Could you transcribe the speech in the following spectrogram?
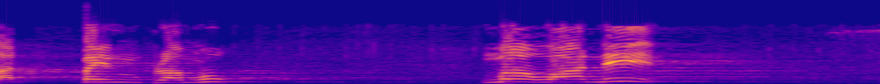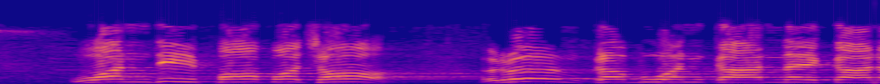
ษัตริย์เป็นประมุขเมื่อวานนี้ วันที่ปปชเริ่มกระบวนการในการ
